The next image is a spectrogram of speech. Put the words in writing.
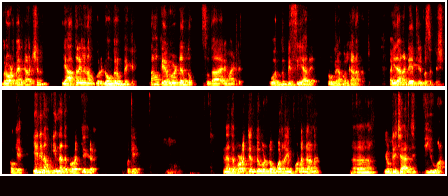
ബ്രോഡ്ബാൻഡ് കണക്ഷൻ യാത്രയിൽ നമുക്കൊരു ഡോങ്കൽ ഉണ്ടെങ്കിൽ നമുക്ക് എവിടെ നിന്നും സുതാര്യമായിട്ട് ഒന്നും മിസ് ചെയ്യാതെ പ്രോഗ്രാമുകൾ കാണാൻ പറ്റും. ഇതാണ് ഡേ ത്രീ പ്രസന്റേഷൻ ഓക്കെ ഇനി നമുക്ക് ഇന്നത്തെ പ്രൊഡക്റ്റിലേക്ക് കിടക്കാം. ഓക്കെ ഇന്നത്തെ പ്രൊഡക്റ്റ് എന്തുകൊണ്ടും വളരെ ഇമ്പോർട്ടന്റ് ആണ്. ന്യൂട്രി ചാർജ് വ്യൂ ആണ്.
